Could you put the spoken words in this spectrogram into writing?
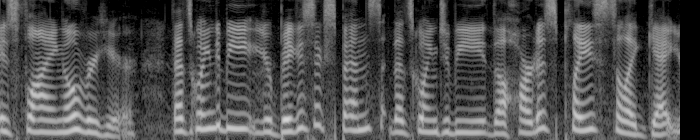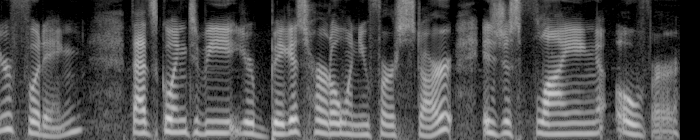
is flying over here. That's going to be your biggest expense. That's going to be the hardest place to like get your footing. That's going to be your biggest hurdle when you first start is just flying over.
